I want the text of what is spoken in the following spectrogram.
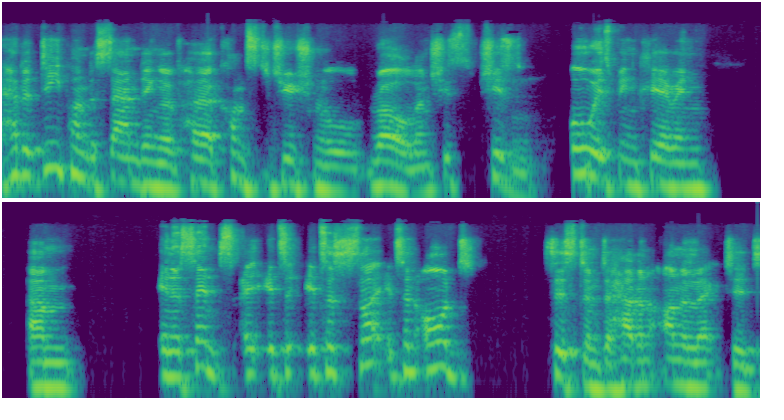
had a deep understanding of her constitutional role, and she's, she's mm. always been clear in um, in a sense, it's it's a slight, it's an odd system to have an unelected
